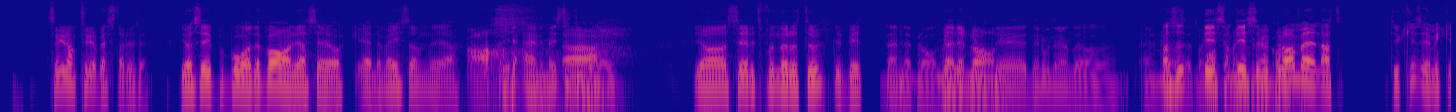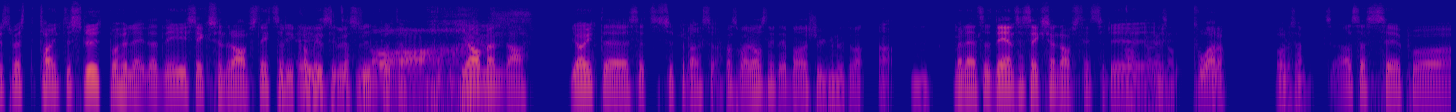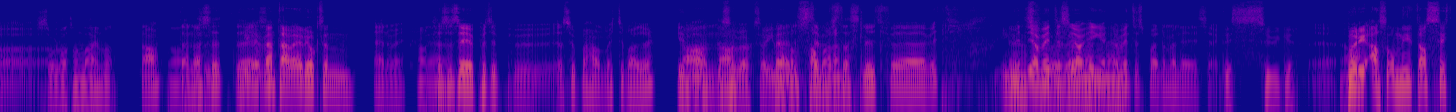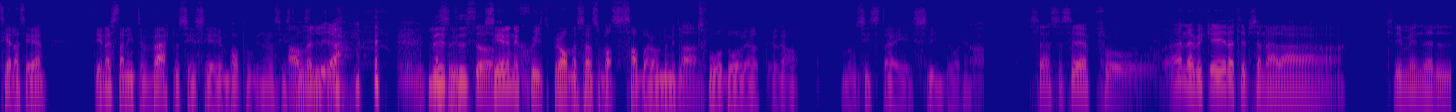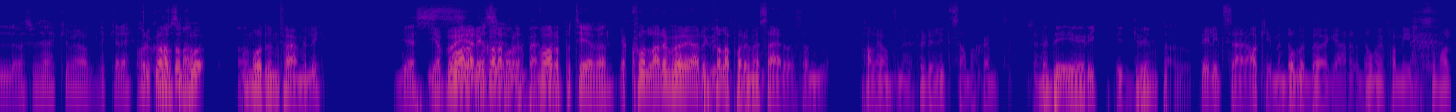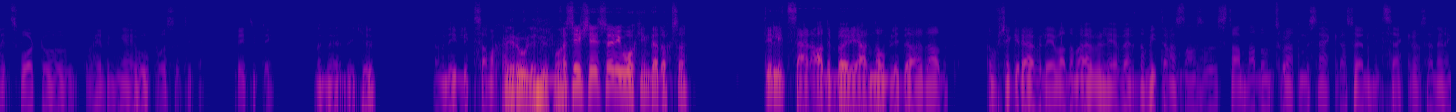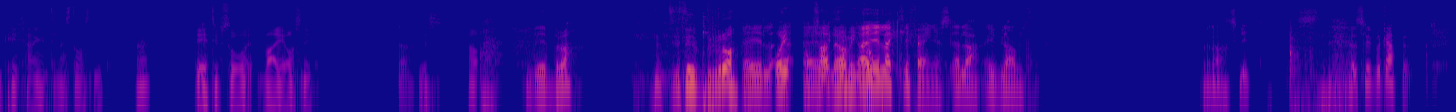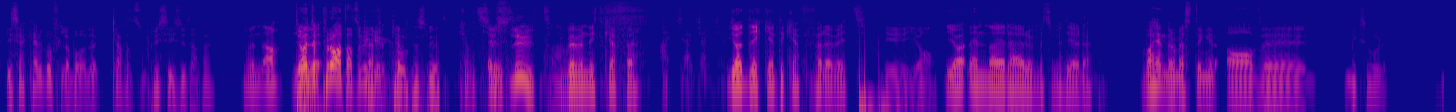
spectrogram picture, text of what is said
Säg de tre bästa du ser. Jag ser på både vanliga serier och anime som ni ja. Ah, Vilka animes tittar du Ah. på? Jag ser lite på Naruto, det vet Den är bra. Den är bra. Det, det är nog den enda anime jag Alltså har sett det, som, det som är jag bra med den att du kan ju säga mycket som helst, det tar inte slut på hur länge, det är ju 600 avsnitt så Den det är kommer inte ta slut nu. på ett ah. Ja men ja, jag har inte sett så superlångt så. Fast varje avsnitt är bara 20 minuter va? Men alltså, det är inte 600 avsnitt så det Ja, ja, det är sant. Tvåa då? Vad har du sen? Och sen ser jag på... Sword Art Online va? Ja, Ja, den det har jag sett. det jag Eh, sett. Vänta, är det också en... Anime. Ja, Sen så ser jag på typ, eh, jag såg på How Your Mother. ja, Innan, det ja, såg jag också, innan de världens den. sämsta slut för övrigt. Jag vet, jag vet inte, jag, det, ingen, jag eh, vill inte spoila men det är säkert. Det suger. Eh, ja. Börja, alltså om ni inte har sett hela serien, det är nästan inte värt att se serien bara på grund av sista Ja avsnittet. ja, lite Alltså, så. Serien är skitbra men sen så bara sabbar de det med typ Ja. två dåliga, eller ja, de sista är svindåliga. Ja. Sen så ser jag på, jag vet inte, vilka gillar typ sån här uh, kriminell, vad ska vi säga, kriminallyckare? Har du kollat på Ja. Modern Family? Yes! Jag började kolla TV, på den. Bara på tvn. Jag kollade, började kolla på det men så här, sen pallar jag inte med för det är lite samma skämt. Men det är riktigt grymt alltså. Det är lite så här, okej men de är bögar och de är en familj som har lite svårt att, att hänga ihop och så typ, det är typ det. Men det, det är kul. Ja, men det är lite samma Det skämt. är rolig humor. Fast i och för sig så är det i Walking Dead också. Det är lite så här, ja det börjar, någon blir dödad. De försöker överleva, de överlever, de hittar någonstans att stanna, de tror att de är säkra, så är de inte säkra och sen är det en cliffhanger till nästa avsnitt. Ja. Det är typ så varje avsnitt. Yes. Ja. Det är bra. det är bra! Jag gillar, Oj, jag, vad jag, gillar, min jag gillar cliffhangers, eller ja, ibland. Men ja. Slut. Jag slut på kaffe. Isak, kan du gå och fylla på? Det- Kaffet står precis utanför. Men ja, Du har inte pratat så Kaffe, mycket. kaffet är slut. kaffet är är det slut. slut? Ja. Vi behöver nytt kaffe. Aj, aj, aj, aj. Jag dricker inte kaffe för övrigt. Det är jag. Jag är den enda i det här rummet som inte gör det. Vad händer om jag stänger av eh, mixerbordet?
